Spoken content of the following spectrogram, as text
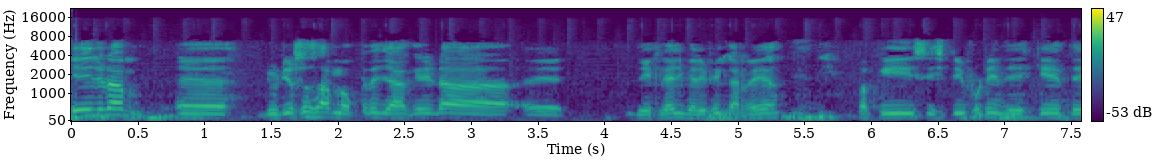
ਇਹ ਜਿਹੜਾ ਡਿਊਟੀ ਅਫਸਰ ਸਾਹਿਬ ਮੌਕੇ ਤੇ ਜਾ ਕੇ ਜਿਹੜਾ ਅਹ, ਦੇਖ ਲਿਆ ਜੀ ਵੈਰੀਫਾਈ ਕਰ ਰਹੇ ਆ। ਬਾਕੀ ਸੀਸੀਟੀਵੀ ਫੁਟੇਜ ਦੇਖ ਕੇ ਤੇ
